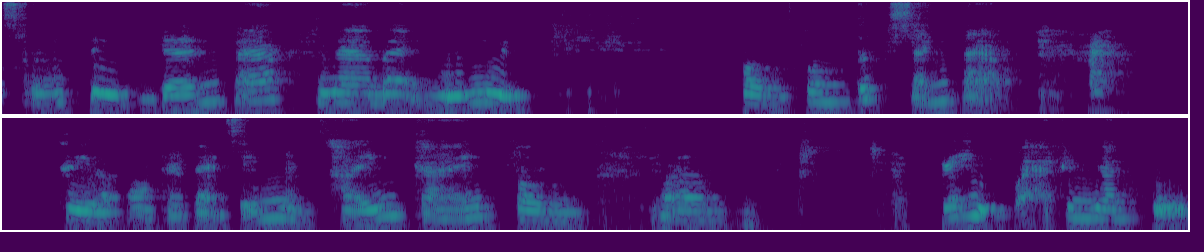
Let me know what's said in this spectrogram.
sau đó tìm đến tab la bàn dữ liệu phần phân tích sáng tạo. Thì ở đó các bạn sẽ nhìn thấy cái phần um, cái hiệu quả kinh doanh của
